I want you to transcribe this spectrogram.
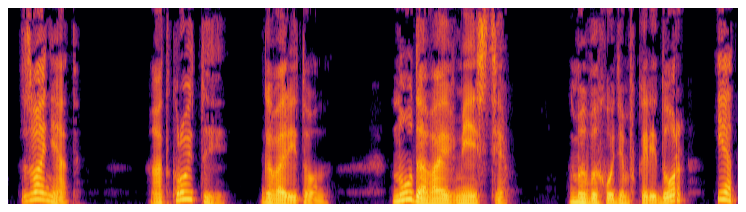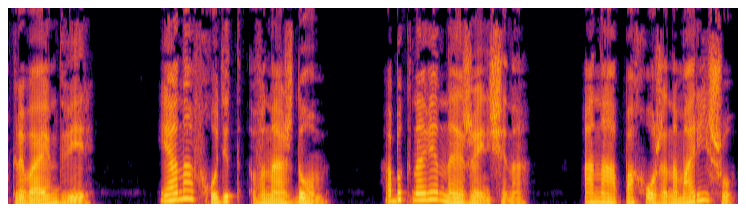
— «звонят». «Открой ты», — говорит он. «Ну, давай вместе». Мы выходим в коридор и открываем дверь. И она входит в наш дом. Обыкновенная женщина. Она похожа на Маришу,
